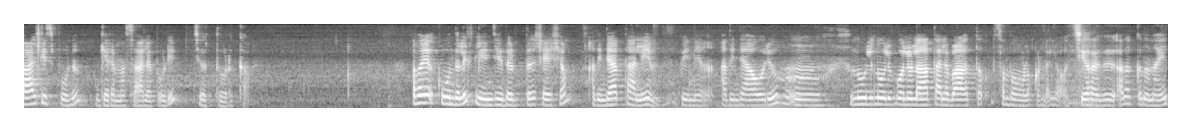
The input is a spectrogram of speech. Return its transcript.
കാൽ ടീസ്പൂണ് ഗരം മസാലപ്പൊടി ചേർത്ത് കൊടുക്കാം. അപ്പോൾ കൂന്തൽ ക്ലീൻ ചെയ്തെടുത്ത ശേഷം അതിന്റെ ആ തലയും പിന്നെ അതിന്റെ ആ ഒരു നൂൽ നൂൽ പോലുള്ള ആ തലഭാഗത്ത് സംഭവങ്ങളൊക്കെ ഉണ്ടല്ലോ ചിറക് അതൊക്കെ നന്നായി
